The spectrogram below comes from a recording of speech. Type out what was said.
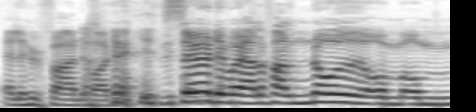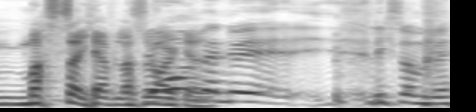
Eller hur fan det var. Söder var i alla fall norr om, om massa jävla saker. Ja men eh, liksom... eh,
